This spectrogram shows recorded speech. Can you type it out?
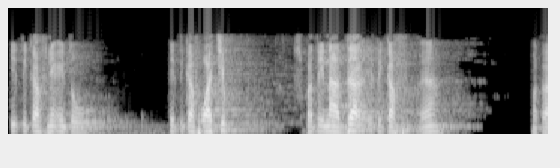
itikafnya itu itikaf wajib seperti nazar itikaf ya maka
